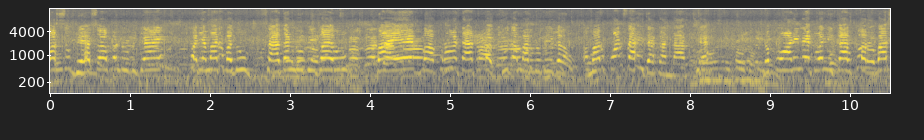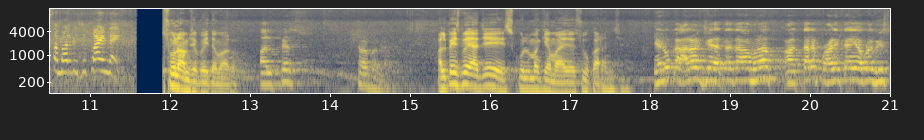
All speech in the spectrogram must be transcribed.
કશું ભેસો પણ ડૂબી જાય ફરી અમારું બધું સાધન ડૂબી ગયું બાઈક બકરો ટાટો બધું તમારું ડૂબી ગયું. અમારું કોણ સહાયતા કરનાર છે? તો પાણીનો એટલો નિકાલ કરો બસ અમારે બીજું કંઈ નહીં. શું નામ છે ભાઈ તમારું? અલ્પેશ અલ્પેશભાઈ આજે સ્કૂલમાં કેમ આવ્યા શું કારણ છે? એનું કારણ છે અત્યારે હમણાં અત્યારે પાણી ત્યાં આપણે વીસ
